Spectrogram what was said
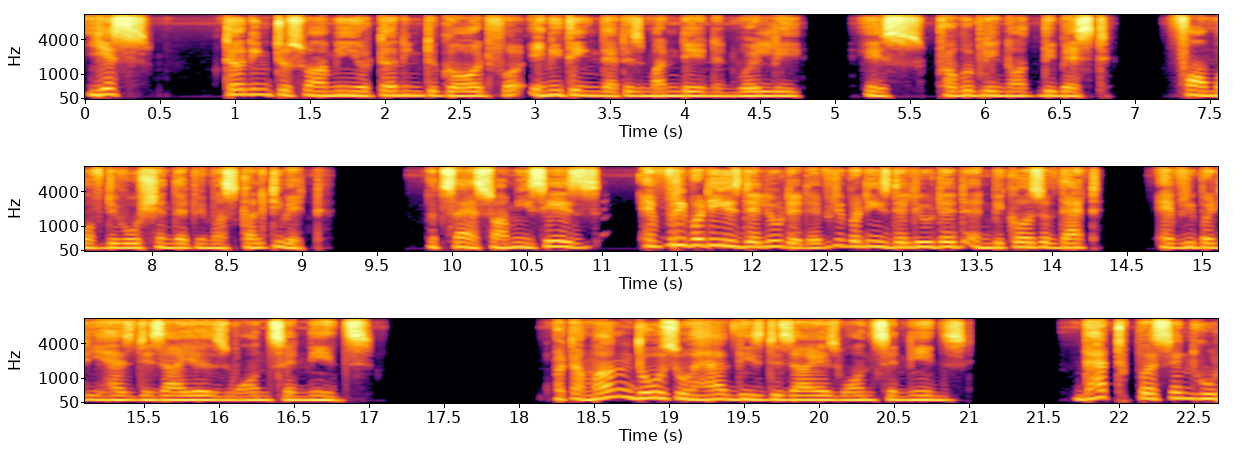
Yes, turning to Swami or turning to God for anything that is mundane and worldly is probably not the best form of devotion that we must cultivate. But as Swami says, Everybody is deluded. Everybody is deluded, and because of that, everybody has desires, wants, and needs. But among those who have these desires, wants, and needs, that person who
